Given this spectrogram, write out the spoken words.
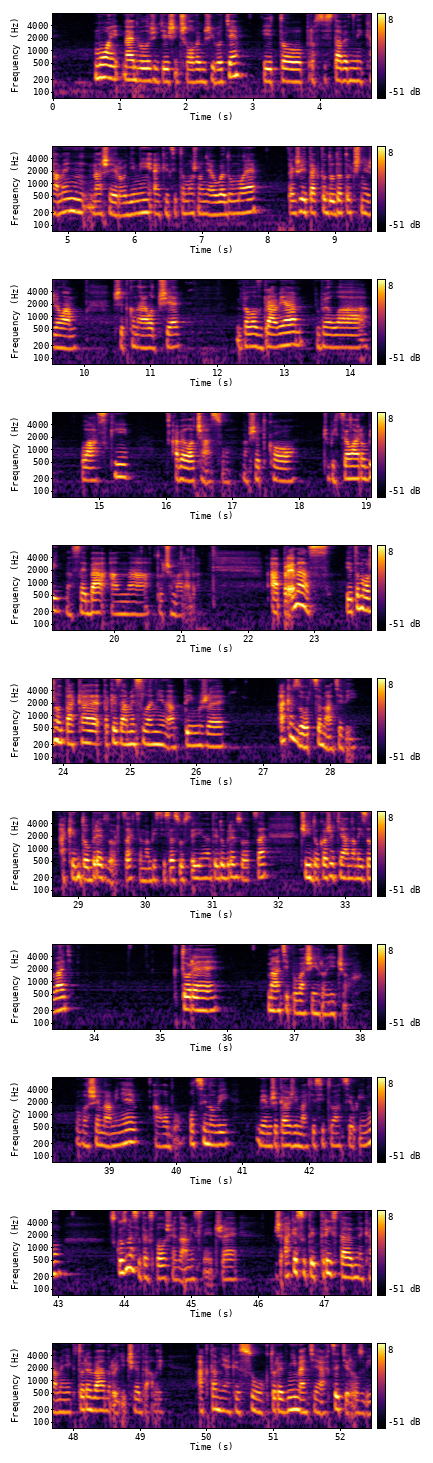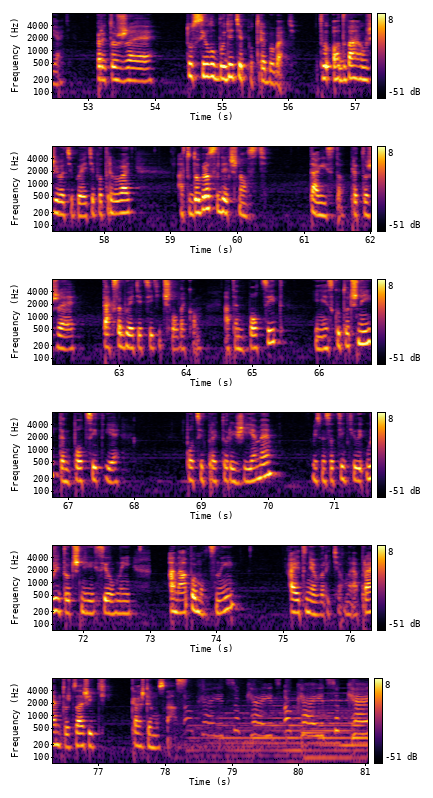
môj najdôležitejší človek v živote Je to proste stavebný kameň našej rodiny, aj keď si to možno neuvedomuje. Takže jej takto dodatočne želám všetko najlepšie. Veľa zdravia, veľa lásky a veľa času na všetko, čo by chcela robiť, na seba a na to, čo má rada. A pre vás je to možno také, také zamyslenie nad tým, že aké vzorce máte vy, aké dobré vzorce, chcem, aby ste sa sústredili na tie dobré vzorce, či ich dokážete analyzovať, ktoré máte po vašich rodičoch. Po vašej mamine alebo ocinovi. Viem, že každý máte situáciu inú. Skúsme sa tak spoločne zamyslieť, že, že aké sú tie tri stavebné kamene, ktoré vám rodičia dali. Ak tam nejaké sú, ktoré vnímate a chcete rozvíjať. Pretože tú silu budete potrebovať. Tú odvahu v živote budete potrebovať a tú dobrosrdečnosť takisto, pretože tak sa budete cítiť človekom. A ten pocit je neskutočný, ten pocit je pocit, pre ktorý žijeme. My sme sa cítili užitoční, silní a nápomocní a je to neuveriteľné. A prajem to zažiť každému z vás. Okay, it's okay, it's okay, it's okay.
